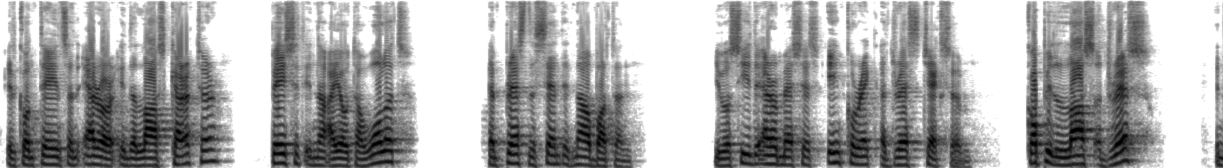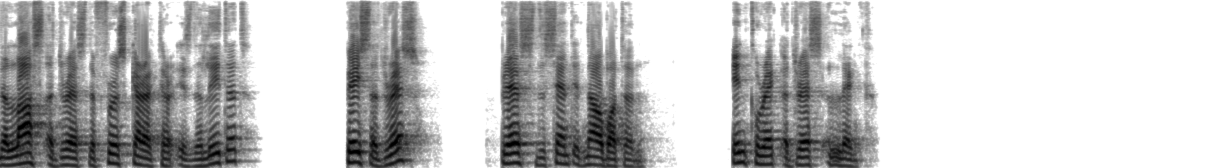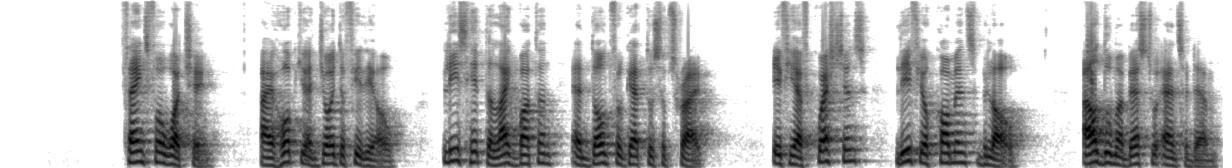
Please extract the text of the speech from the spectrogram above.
It contains an error in the last character. Paste it in the IOTA wallet and press the send it now button you will see the error message incorrect address checksum. Copy the last address. In the last address, the first character is deleted. Paste address. Press the send it now button. Incorrect address length. Thanks for watching. I hope you enjoyed the video. Please hit the like button and don't forget to subscribe. If you have questions, leave your comments below. I'll do my best to answer them.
